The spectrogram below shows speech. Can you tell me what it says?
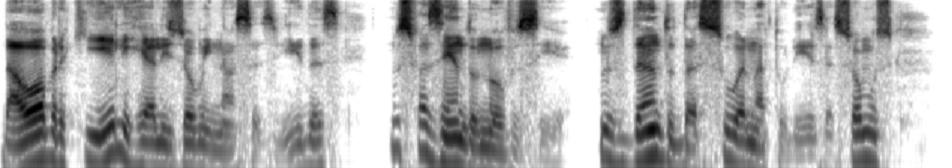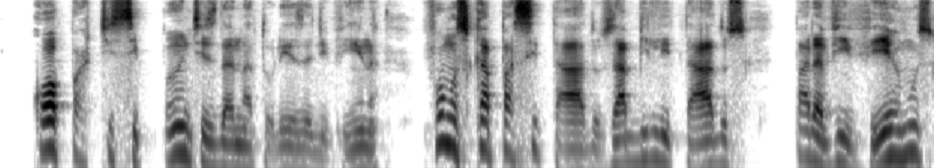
da obra que ele realizou em nossas vidas, nos fazendo um novo ser nos dando da sua natureza. Somos coparticipantes da natureza divina, fomos capacitados, habilitados para vivermos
